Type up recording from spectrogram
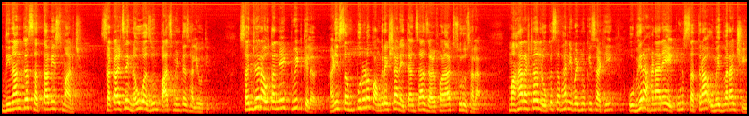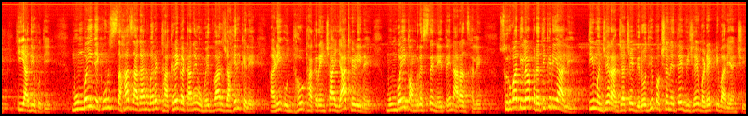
दिनांक सत्तावीस मार्च सकाळचे नऊ वाजून पाच मिनिटं झाली होती. संजय राऊतांनी एक ट्विट केलं आणि संपूर्ण काँग्रेसच्या नेत्यांचा जळफळाट सुरू झाला. महाराष्ट्र लोकसभा निवडणुकीसाठी उभे राहणाऱ्या एकूण सतरा उमेदवारांची ही यादी होती. मुंबईत एकूण सहा जागांवर ठाकरे गटाने उमेदवार जाहीर केले आणि उद्धव ठाकरेंच्या या खेळीने मुंबई काँग्रेसचे नेते नाराज झाले. सुरुवातीला प्रतिक्रिया आली ती म्हणजे राज्याचे विरोधी पक्षनेते विजय वडेट्टीवार यांची.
